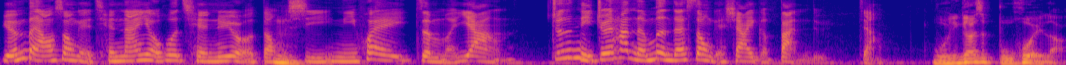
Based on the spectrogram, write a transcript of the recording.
原本要送给前男友或前女友的东西，你会怎么样？就是你觉得他能不能再送给下一个伴侣？这样，我应该是不会啦，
